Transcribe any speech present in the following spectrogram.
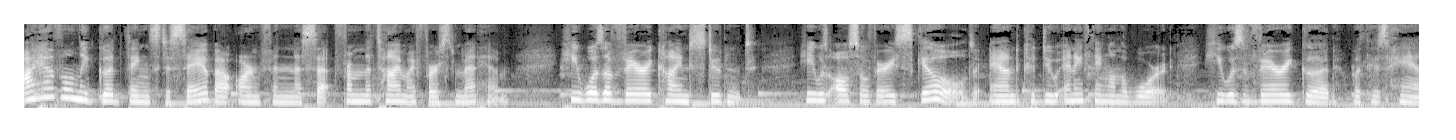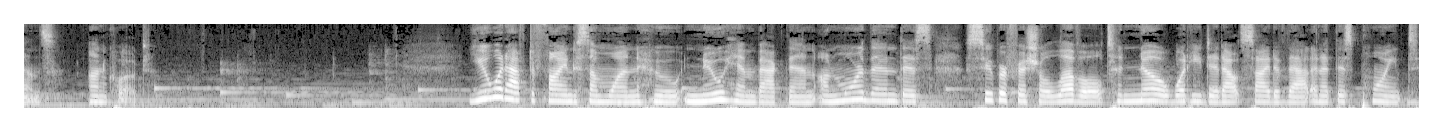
I have only good things to say about Arnfinn Nesset from the time I first met him. He was a very kind student. He was also very skilled and could do anything on the ward. He was very good with his hands. Unquote you would have to find someone who knew him back then on more than this superficial level to know what he did outside of that. And at this point,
